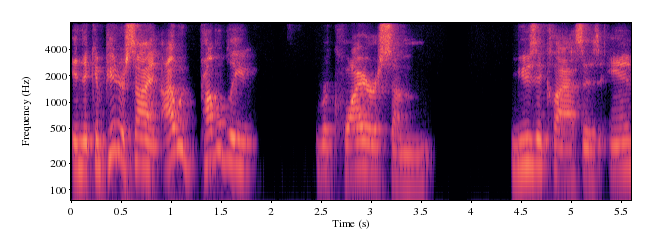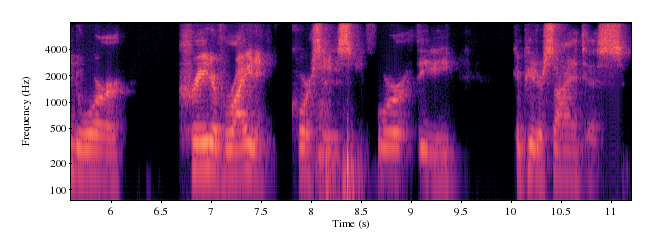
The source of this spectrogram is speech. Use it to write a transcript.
in the computer science, I would probably require some music classes and or creative writing courses for the computer scientists.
